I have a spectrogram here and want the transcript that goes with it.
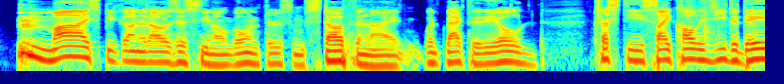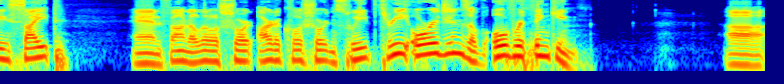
my speak on it, I was just, you know, going through some stuff and I went back to the old trusty Psychology Today site and found a little short article, short and sweet. Three origins of overthinking. Uh,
